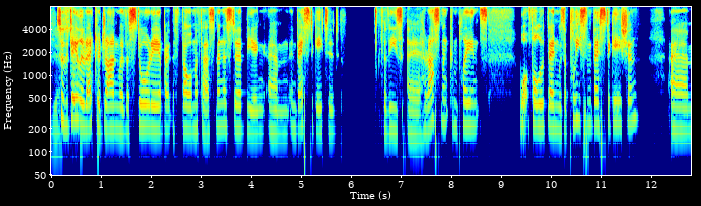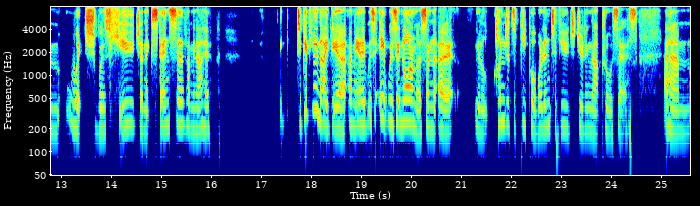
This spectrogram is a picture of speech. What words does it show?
Yes. So the Daily Record ran with a story about the former First Minister being um, investigated for these uh, harassment complaints. What followed then was a police investigation, um, which was huge and extensive. I mean, I to give you an idea, I mean, it was it was enormous, and uh, you know, hundreds of people were interviewed during that process, um,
